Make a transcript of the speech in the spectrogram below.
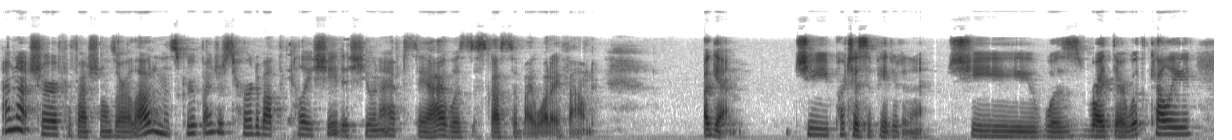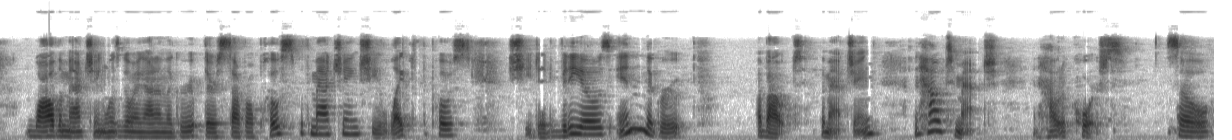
I'm not sure if professionals are allowed in this group. I just heard about the Kelly Shade issue, and I have to say I was disgusted by what I found. Again, she participated in it. She was right there with Kelly while the matching was going on in the group. There's several posts with matching. She liked the post. She did videos in the group about the matching and how to match and how to course. So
